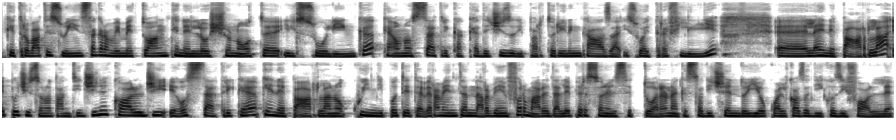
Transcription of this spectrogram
che trovate su Instagram, vi metto anche nello show note il suo link, che è un'ostetrica che ha deciso di partorire in casa i suoi tre figli, eh, lei ne parla e poi ci sono tanti ginecologi e ostetriche che ne parlano, quindi potete veramente andarvi a informare dalle persone del settore, non è che sto dicendo io qualcosa qualcosa di così folle.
